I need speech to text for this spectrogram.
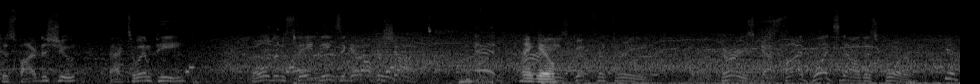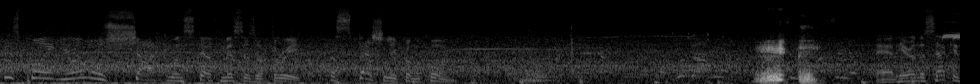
Just five to shoot. Back to MP. Golden State needs to get off a shot. And Thank you. is good for three. Curry's got five points now this quarter. Yeah, at this point, you're almost shocked when Steph misses a three, especially from the corner. And here in the second,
